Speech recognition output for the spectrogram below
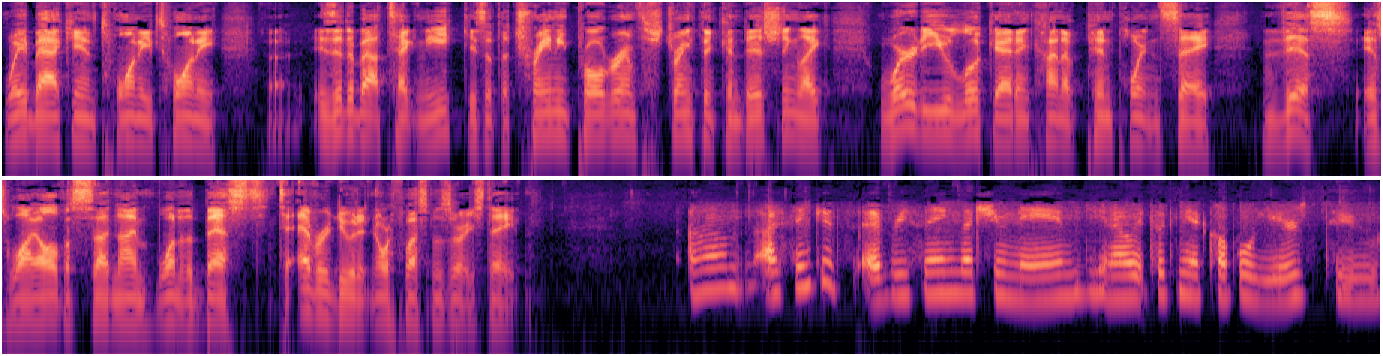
way back in 2020. Uh, is it about technique? Is it the training program, strength and conditioning? Like, where do you look at and kind of pinpoint and say, this is why all of a sudden I'm one of the best to ever do it at Northwest Missouri State? Um, I think it's everything that you named. You know, it took me a couple years to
